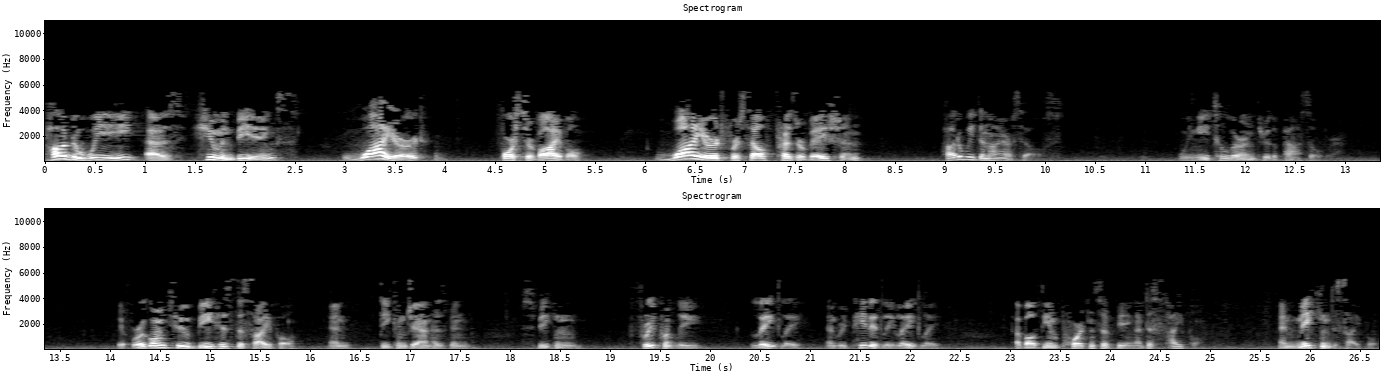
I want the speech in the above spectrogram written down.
How do we, as human beings, wired for survival, wired for self preservation, how do we deny ourselves? We need to learn through the Passover. If we're going to be his disciple, and Deacon Jan has been speaking frequently lately and repeatedly lately about the importance of being a disciple and making disciples.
